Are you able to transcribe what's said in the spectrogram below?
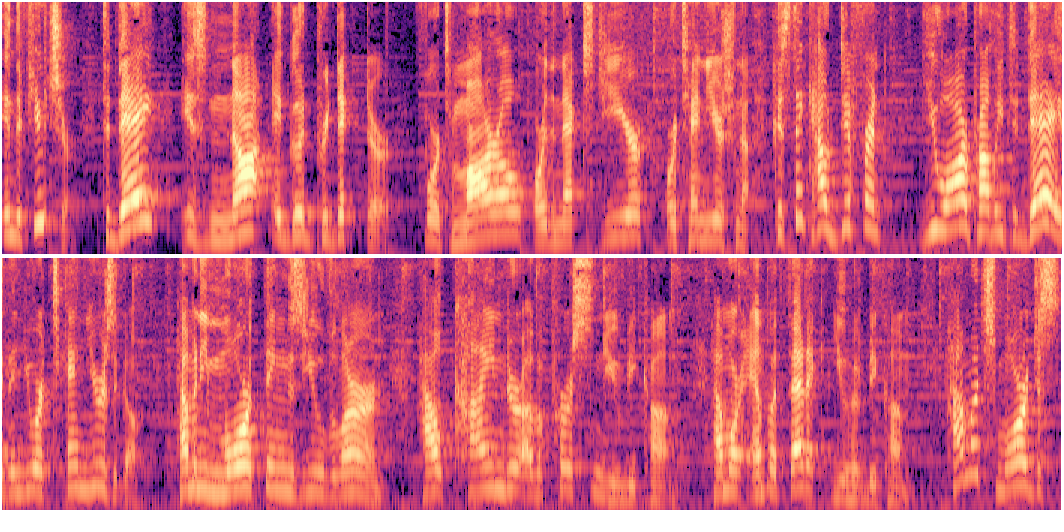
in the future. Today is not a good predictor for tomorrow or the next year or 10 years from now. Because think how different you are probably today than you were 10 years ago how many more things you've learned, how kinder of a person you've become, how more empathetic you have become, how much more just,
